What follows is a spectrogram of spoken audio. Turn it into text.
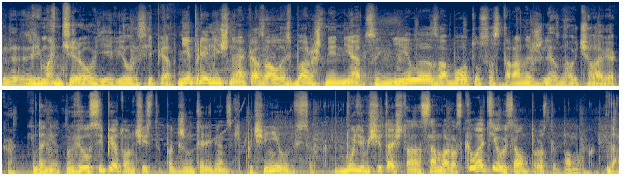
ремонтировал ей велосипед. Неприличная оказалась барышня, не оценила заботу со стороны железного человека. Да нет, ну велосипед он чисто по-джентльменски починил и все. Будем считать, что она сама расколотилась, а он просто помог. Да.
